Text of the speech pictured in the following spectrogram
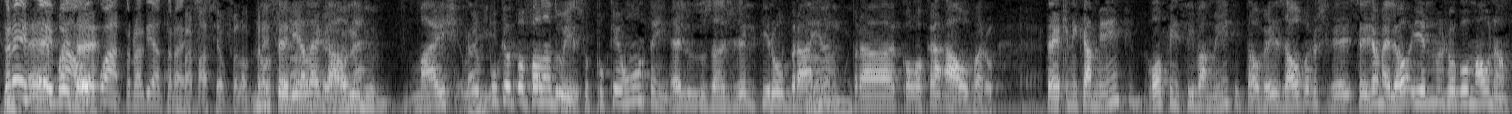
Três é, Neymar é. ou quatro ali atrás. Mas Marcel foi logo Não seria legal, né? Mas por que eu estou falando isso? Porque ontem, Hélio dos Anjos, ele tirou o Brian para colocar Álvaro. Tecnicamente, ofensivamente, talvez Álvaro seja melhor e ele não jogou mal, não.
